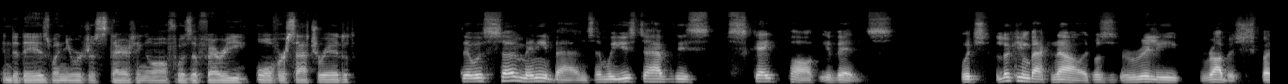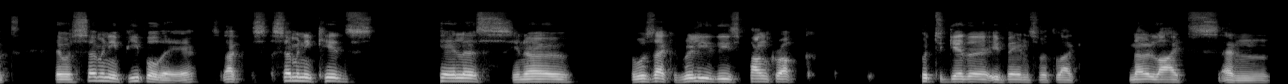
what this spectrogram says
in the days when you were just starting off, was it very oversaturated? There were so many bands, and we used to have these skate park events, which looking back now, it was really rubbish. But there were so many people there, like so many kids, careless, you know. It was like really these punk rock put together events with like no lights and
